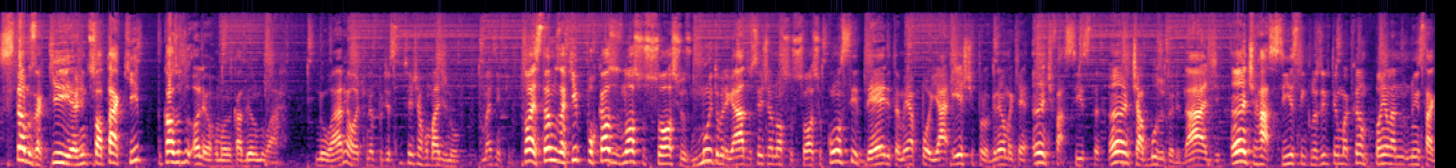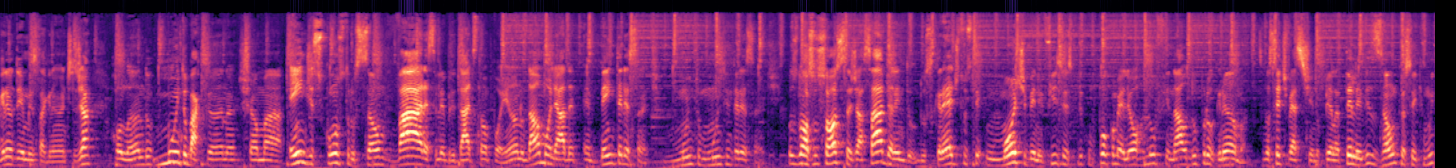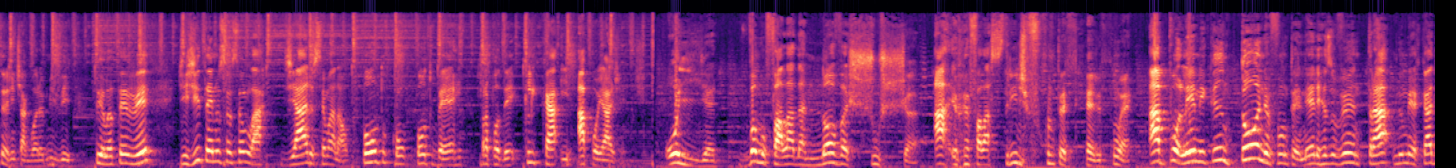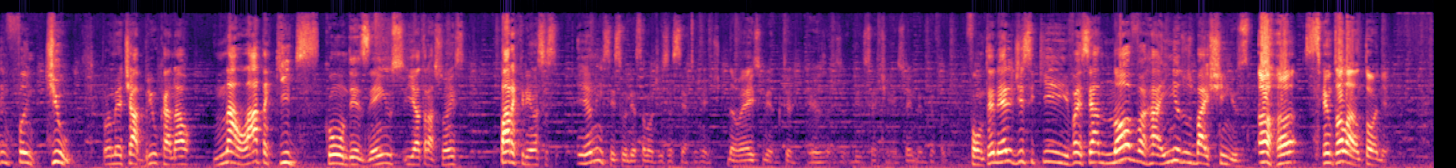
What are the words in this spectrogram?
Estamos aqui, a gente só tá aqui por causa do... Olha arrumando o cabelo no ar. No ar é ótimo, né? Podia simplesmente arrumar de novo. Mas enfim. Só estamos aqui por causa dos nossos sócios. Muito obrigado. Seja nosso sócio. Considere também apoiar este programa que é antifascista, anti-abuso de autoridade, antirracista. Inclusive tem uma campanha lá no Instagram, eu dei meu Instagram antes já, rolando. Muito bacana. Chama Em Desconstrução. Várias celebridades estão apoiando. Dá uma olhada, é bem interessante. Muito, muito interessante. Os nossos sócios, você já sabe, além do, dos créditos, tem um monte de benefícios. Eu explico um pouco melhor no final do programa. Se você estiver assistindo pela televisão, que eu sei que muita gente agora me vê pela TV, digita aí no seu celular diariosemanal.com.br para poder clicar e apoiar a gente. Olha, vamos falar da nova Xuxa. Ah, eu ia falar Astrid Fontenelle, não é? A polêmica Antônia Fontenelle resolveu entrar no mercado infantil. Promete abrir o canal Na Lata Kids com desenhos e atrações para crianças eu nem sei se eu li essa notícia certa, gente. Não, é isso mesmo que eu li. Eu li certinho, é isso aí mesmo que eu falei. Fontenelle disse que vai ser a nova rainha dos baixinhos. Aham, senta lá, Antônia.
